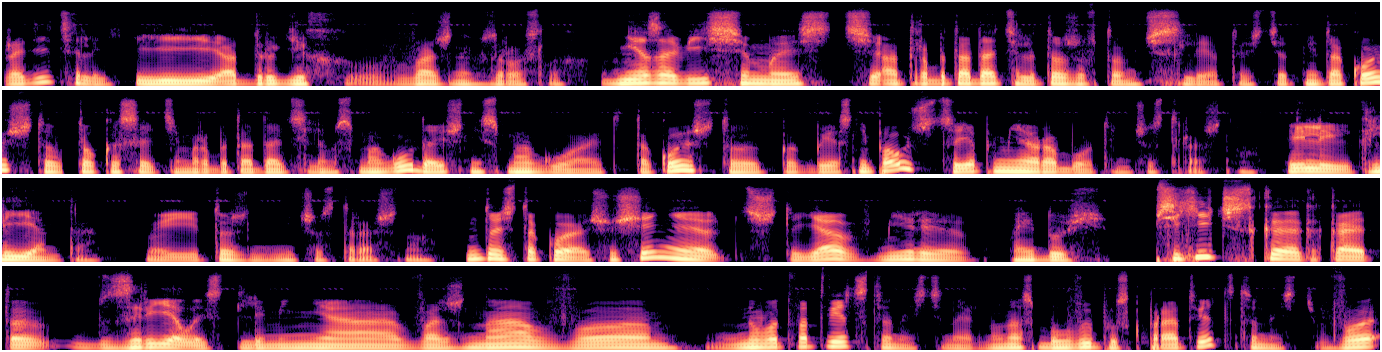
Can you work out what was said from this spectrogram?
родителей и от других важных взрослых. Независимость от работодателя тоже в том числе. То есть это не такое, что только с этим работодателем смогу, дальше не смогу, а это такое, что как бы если не получится, я поменяю работу, ничего страшного. Или клиента и тоже ничего страшного. Ну, то есть такое ощущение, что я в мире найдусь. Психическая какая-то зрелость для меня важна в, ну вот в ответственности, наверное. У нас был выпуск про ответственность, в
